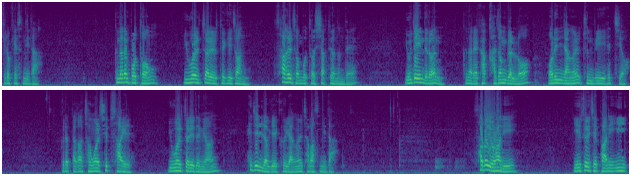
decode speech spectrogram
기록했습니다. 그날은 보통 6월절 되기 전 사흘 전부터 시작되었는데 유대인들은 그날에 각 가정별로 어린 양을 준비했지요. 그랬다가 정월 14일 6월절이 되면 해질녘에 그 양을 잡았습니다. 사도 요한이 예수의 재판이 이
